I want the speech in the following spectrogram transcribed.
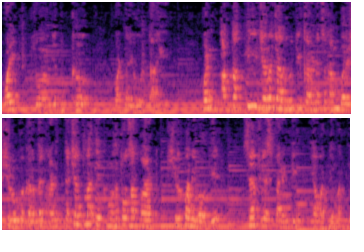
वाईट किंवा म्हणजे दुःख वाटणारी गोष्ट आहे. पण आता ती जनजागृती करण्याचं काम बरेचसे लोक करत आहेत आणि त्याच्यातला एक महत्त्वाचा पार्ट शिल्पा निभावते सेल्फलेस पॅरेंटिंग या माध्यमातून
